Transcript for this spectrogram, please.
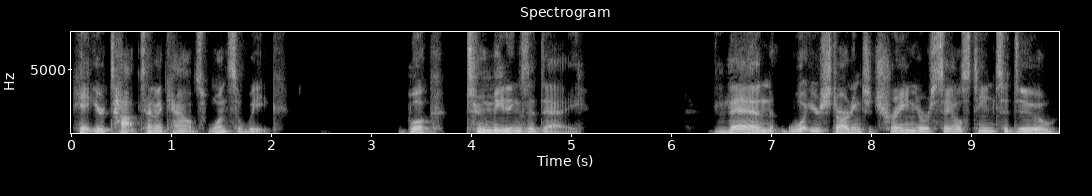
hit your top 10 accounts once a week, book two meetings a day. Then what you're starting to train your sales team to do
